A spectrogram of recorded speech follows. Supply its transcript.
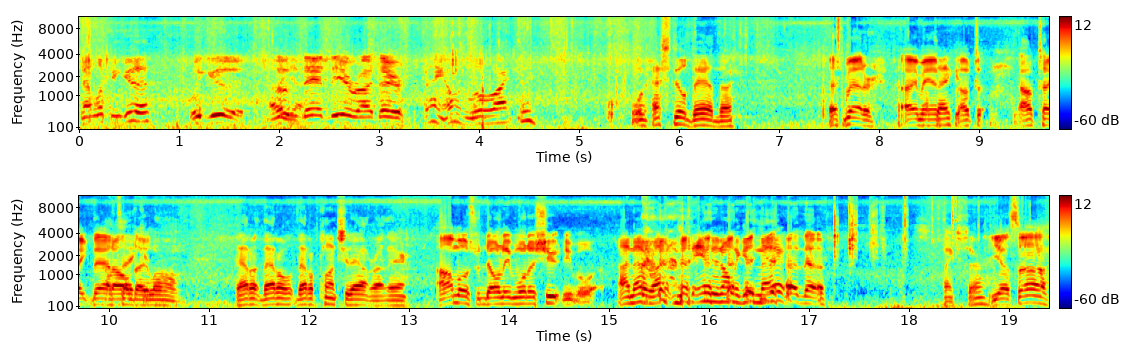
That looking good. We good. Oh, That was yeah. a dead deer right there. Dang, I was a little right too. Well, that's still dead though. That's better. Hey man, take it. I'll, t- I'll take that I'll all take day it. long. That'll that'll that'll punch it out right there. I almost don't even want to shoot anymore. I know, right? Just ended on a good note. yeah, no. Thanks, sir. Yes, sir.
